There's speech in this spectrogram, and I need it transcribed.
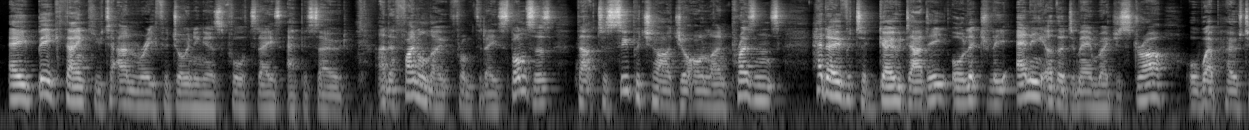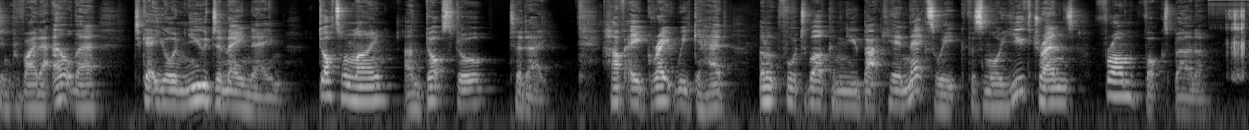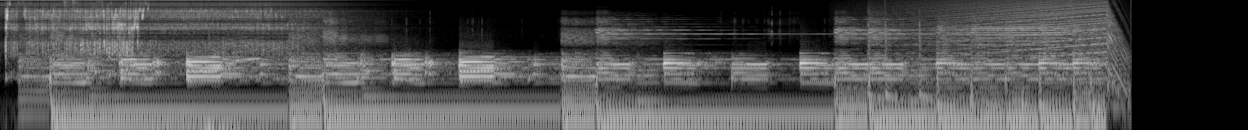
a big thank you to Anne Marie for joining us for today's episode. And a final note from today's sponsors that to supercharge your online presence, head over to GoDaddy or literally any other domain registrar or web hosting provider out there to get your new domain name, dot .online and dot .store today. Have a great week ahead and look forward to welcoming you back here next week for some more youth trends from Voxburner.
